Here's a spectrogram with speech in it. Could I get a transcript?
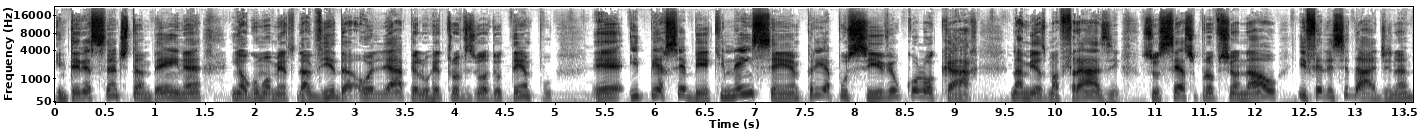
Interessante também, né, em algum momento da vida, olhar pelo retrovisor do tempo é, e perceber que nem sempre é possível colocar na mesma frase sucesso profissional e felicidade, né?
